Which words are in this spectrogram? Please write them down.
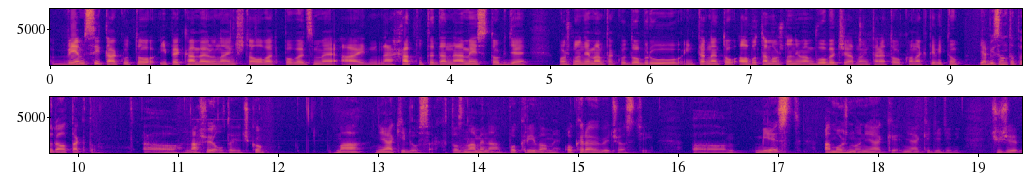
Viem si takúto IP kameru nainštalovať povedzme aj na chatu, teda na miesto, kde možno nemám takú dobrú internetovú, alebo tam možno nemám vôbec žiadnu internetovú konektivitu? Ja by som to povedal takto. Naše LTE má nejaký dosah. To znamená, pokrývame okrajové časti miest a možno nejaké, nejaké dediny. Čiže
